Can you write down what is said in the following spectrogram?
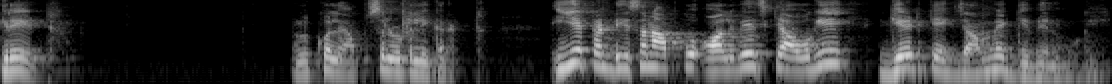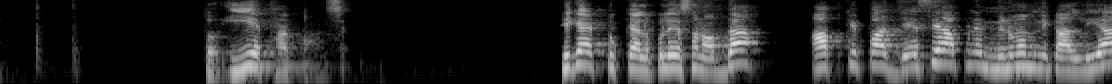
ग्रेट बिल्कुल एब्सोल्युटली करेक्ट ये कंडीशन आपको ऑलवेज क्या होगी? गेट के एग्ज़ाम में गिवन होगी। तो ये था कॉन्सेप्ट ठीक है टू कैलकुलेशन ऑफ़ द आपके पास जैसे आपने मिनिमम निकाल लिया,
